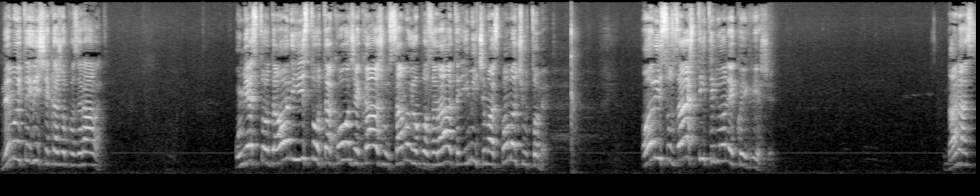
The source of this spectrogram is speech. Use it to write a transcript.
Nemojte ih više, kaže, upozoravati. Umjesto da oni isto takođe kažu, samo ih upozoravate i mi ćemo vas pomoći u tome. Oni su zaštitili one koji griješe. Danas,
